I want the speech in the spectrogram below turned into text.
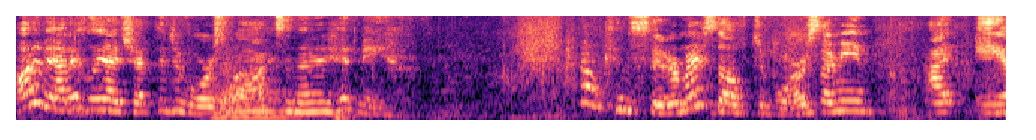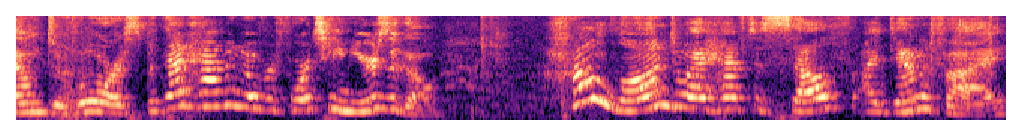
Automatically, I checked the divorce box, and then it hit me. I don't consider myself divorced. I mean, I am divorced, but that happened over 14 years ago. How long do I have to self identify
